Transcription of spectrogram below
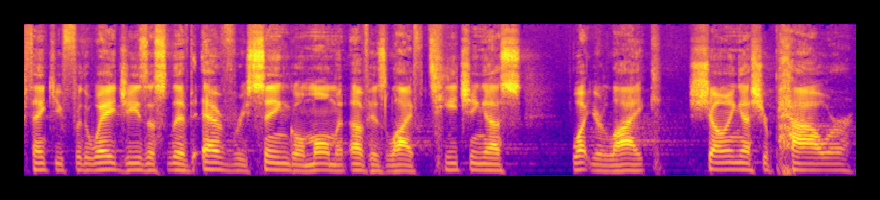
Thank you for the way Jesus lived every single moment of his life, teaching us what you're like, showing us your power.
